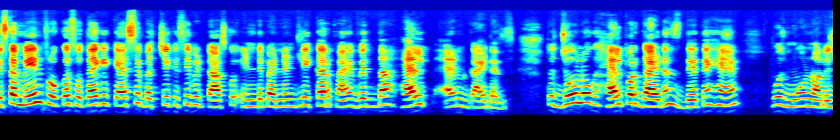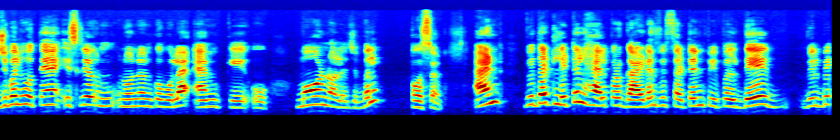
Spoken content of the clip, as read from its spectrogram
इसका मेन फोकस होता है कि कैसे बच्चे किसी भी टास्क को इंडिपेंडेंटली कर पाएँ with the help and guidance तो जो लोग हेल्प और गाइडेंस देते हैं वो मोर नॉलेजेबल होते हैं इसलिए उन, उन्होंने उनको बोला M K O more knowledgeable person and with that little help or guidance with certain people they will be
